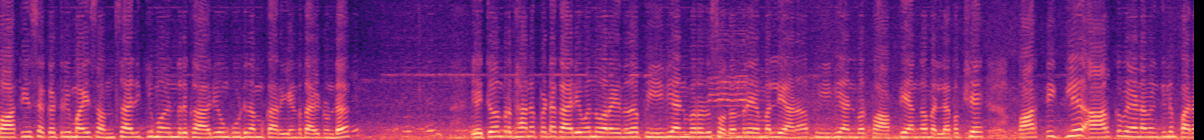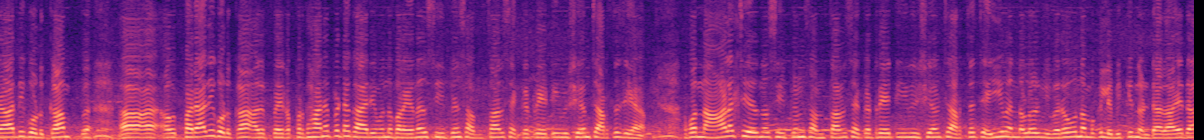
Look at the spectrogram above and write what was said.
പാർട്ടി സെക്രട്ടറിയുമായി സംസാരിക്കുമോ എന്നൊരു കാര്യവും കൂടി നമുക്ക് അറിയേണ്ടതായിട്ടുണ്ട്. ഏറ്റവും പ്രധാനപ്പെട്ട കാര്യമെന്ന് പറയുന്നത് പി വി അൻവർ ഒരു സ്വതന്ത്ര എം എൽ എ ആണ്. പി വി അൻവർ പാർട്ടി അംഗമല്ല. പക്ഷേ പാർട്ടിക്ക് ആർക്ക് വേണമെങ്കിലും പരാതി കൊടുക്കാം പരാതി കൊടുക്കാം. അത് പ്രധാനപ്പെട്ട കാര്യമെന്ന് പറയുന്നത് സി പി എം സംസ്ഥാന സെക്രട്ടേറിയറ്റ് ഈ വിഷയം ചർച്ച ചെയ്യണം. അപ്പോൾ നാളെ ചേരുന്ന സി പി എം സംസ്ഥാന സെക്രട്ടേറിയറ്റ് ഈ വിഷയം ചർച്ച ചെയ്യും എന്നുള്ളൊരു വിവരവും നമുക്ക് ലഭിക്കുന്നുണ്ട്. അതായത്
